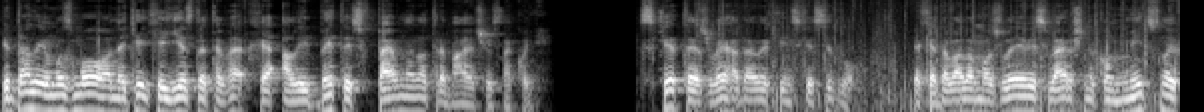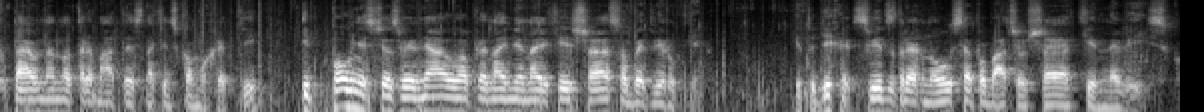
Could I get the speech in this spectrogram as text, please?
і дали йому змогу не тільки їздити верхи, але й битись впевнено тримаючись на коні. Скити ж вигадали кінське сідло, яке давало можливість вершнику міцно і впевнено триматись на кінському хребті і повністю звільняло принаймні на якийсь час обидві руки. І тоді світ здригнувся, побачивши кінне військо.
